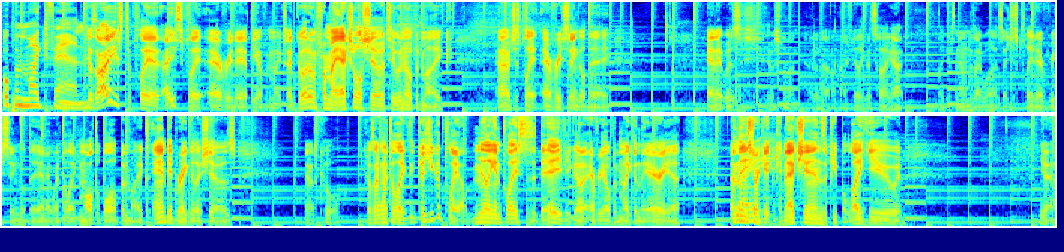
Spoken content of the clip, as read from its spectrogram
open mic fan. Because I used to play it. I used to play it every day at the open mics. I'd go to from my actual show to an open mic, and I would just play it every single day. And it was it was fun. I don't know. I feel like that's how I got like as known as I was. I just played every single day, and I went to like multiple open mics and did regular shows. And it was cool because I went to like because you could play a million places a day if you go to every open mic in the area, and then you start getting connections and people like you and you know.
